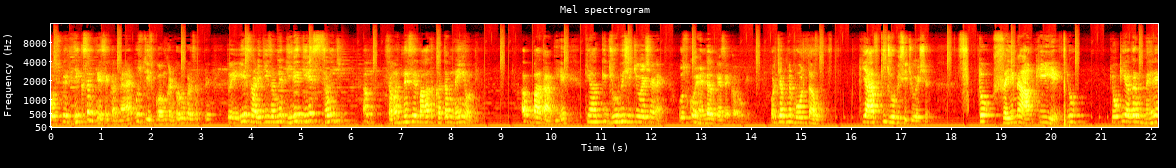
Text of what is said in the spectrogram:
थॉट्स पे रिएक्शन कैसे करना है, उस चीज़ को हम कंट्रोल कर सकते हैं। तो ये सारी चीज़ हमने धीरे धीरे समझी। अब समझने से बात खत्म नहीं होती। अब बात आती है कि आपकी जो भी सिचुएशन है, उसको हैंडल कैसे करोगे? और जब मैं बोलता हूँ कि आपकी जो भी सिचुएशन तो सही में आपकी ही है। क्यों? क्योंकि अगर मेरे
